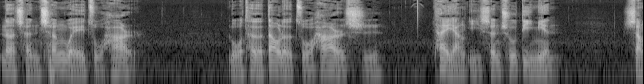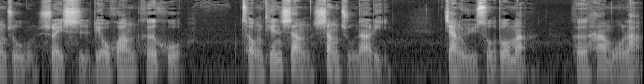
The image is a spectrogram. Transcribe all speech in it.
那城称为左哈尔。罗特到了左哈尔时，太阳已升出地面。上主遂使硫磺和火从天上上主那里降于所多玛和哈摩拉，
